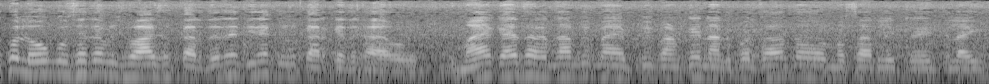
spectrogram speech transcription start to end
ਦੇਖੋ, ਲੋਕ ਉਸੇ ਤੇ ਵਿਸ਼ਵਾਸ ਕਰਦੇ ਨੇ, ਜਿਹਨੇ ਕੁਝ ਕਰਕੇ ਦਿਖਾਇਆ ਹੋਵੇ। ਮੈਂ ਕਹਿ ਸਕਦਾ ਵੀ ਮੈਂ ਐਮਪੀ ਬਣ ਕੇ ਅਨੰਦਪੁਰ ਸਾਹਿਬ ਤੋਂ ਅੰਮ੍ਰਿਤਸਰ ਲਈ ਟ੍ਰੇਨ ਚਲਾਈ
